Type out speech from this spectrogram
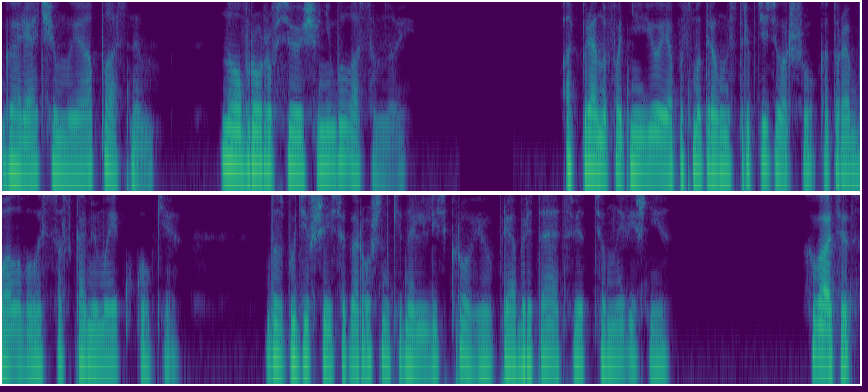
горячим и опасным, но Аврора все еще не была со мной. Отпрянув от нее, я посмотрел на стриптизершу, которая баловалась сосками моей куколки. Возбудившиеся горошинки налились кровью, приобретая цвет темной вишни. «Хватит!»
